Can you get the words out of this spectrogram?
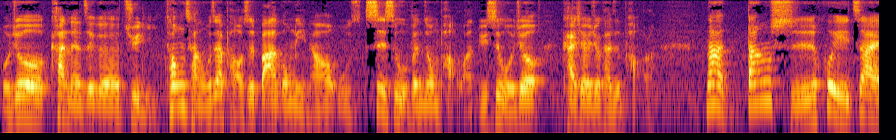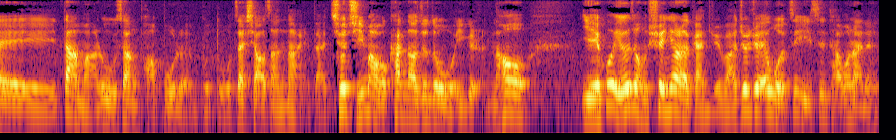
我就看了这个距离。通常我在跑是八公里，然后五四十五分钟跑完，于是我就开车就开始跑了。那当时会在大马路上跑步的人不多，在萧山那一带，就起码我看到就只有我一个人，然后也会有一种炫耀的感觉吧，就觉得哎，我自己是台湾来的，很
